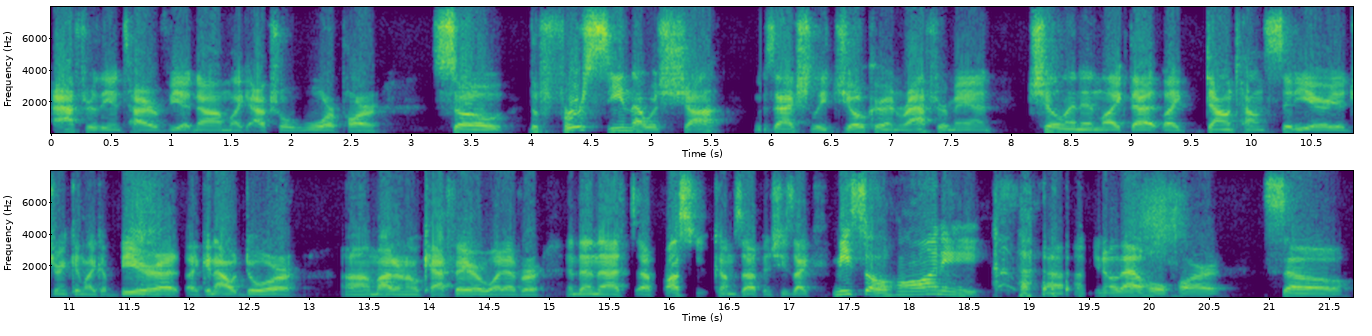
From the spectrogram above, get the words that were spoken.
after the entire Vietnam, like actual war part. So the first scene that was shot was actually Joker and Rafter Man chilling in like that like downtown city area, drinking like a beer at like an outdoor, um, I don't know, cafe or whatever. And then that uh, prostitute comes up and she's like, "Me so horny," uh, you know that whole part. So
